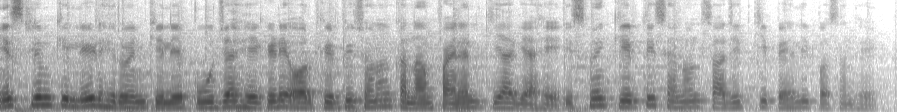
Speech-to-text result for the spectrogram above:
इस फ़िल्म की लीड हीरोइन के लिए पूजा हेगड़े और कीर्ति सोनन का नाम फाइनल किया गया है। इसमें कीर्ति सोनन साजिद की पहली पसंद है।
